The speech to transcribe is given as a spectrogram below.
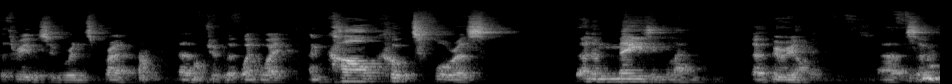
the three of us who were in this prayer um, triplet, went away, and Carl cooked for us an amazing lamb uh, biryani. Uh, so,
